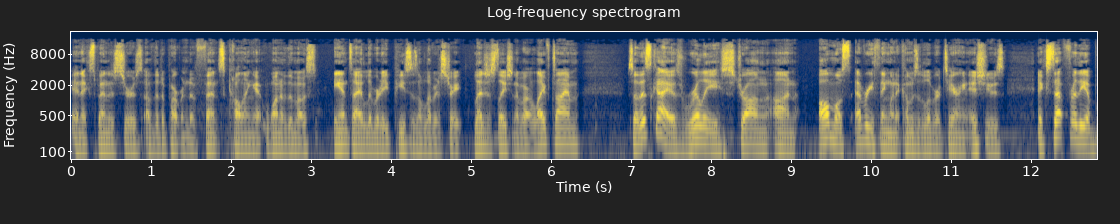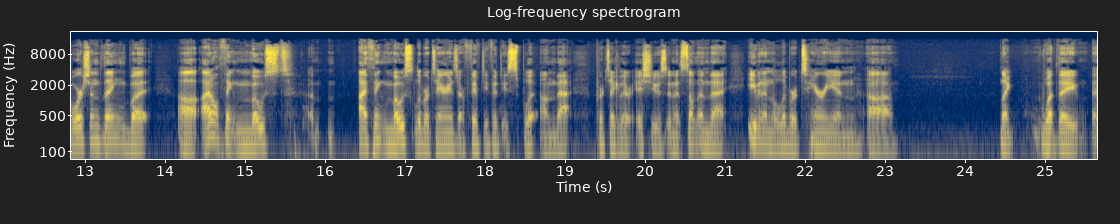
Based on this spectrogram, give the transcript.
and expenditures of the Department of Defense, calling it one of the most anti liberty pieces of legislation of our lifetime. So this guy is really strong on almost everything when it comes to libertarian issues, except for the abortion thing. But uh, I don't think most. I think most libertarians are 50 50 split on that particular issues. And it's something that even in the libertarian, uh, like what they, uh,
